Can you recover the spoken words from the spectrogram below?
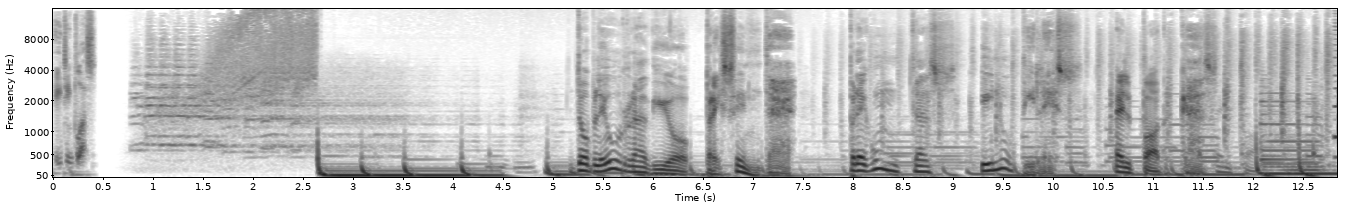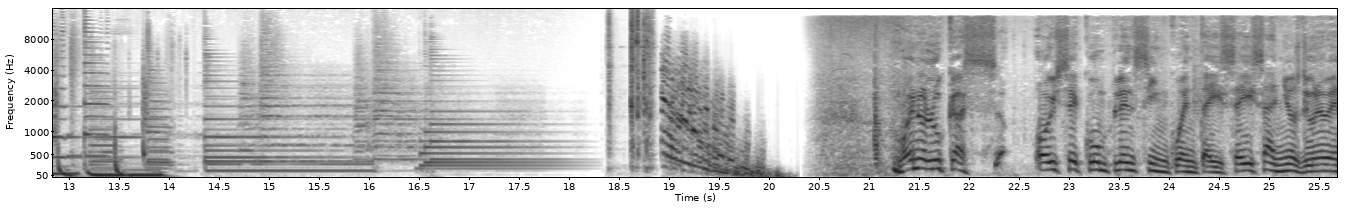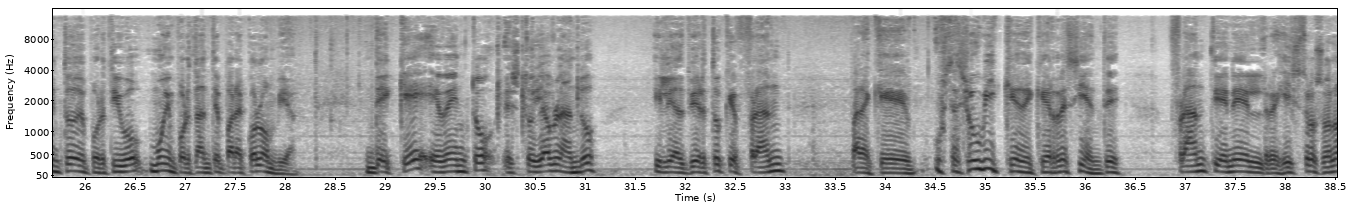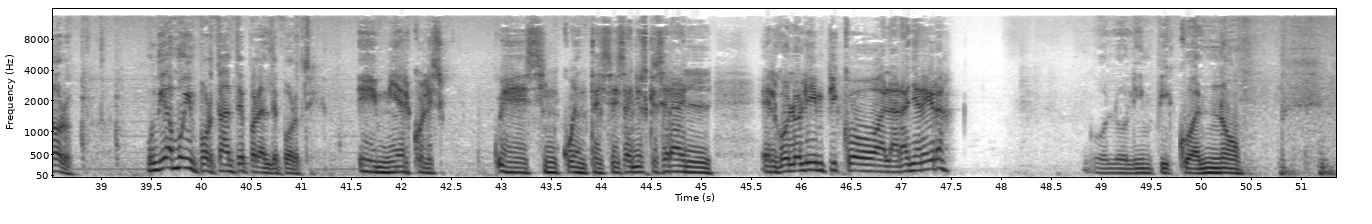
18 plus. W Radio presenta Preguntas Inútiles, el podcast. Bueno, Lucas, hoy se cumplen 56 años de un evento deportivo muy importante para Colombia. ¿De qué evento estoy hablando? Y le advierto que Fran, para que usted se ubique de qué es reciente, Fran tiene el registro sonoro. Un día muy importante para el deporte. Eh, miércoles, eh, 56 años, ¿qué será? ¿El, ¿El gol olímpico a la araña negra? Gol olímpico al no.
